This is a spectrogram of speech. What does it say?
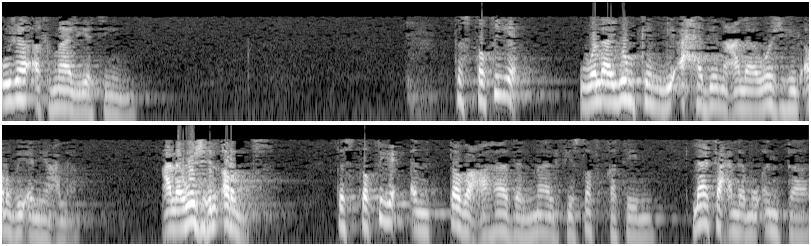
وجاءك مال يتيم. تستطيع ولا يمكن لأحد على وجه الأرض أن يعلم. على وجه الأرض تستطيع أن تضع هذا المال في صفقة لا تعلم أنت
